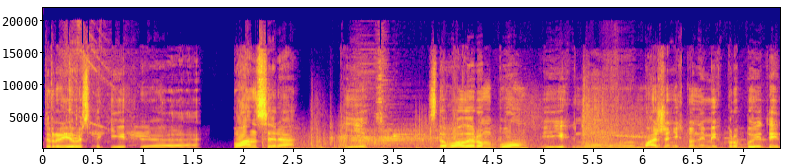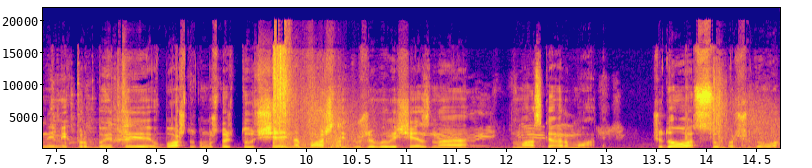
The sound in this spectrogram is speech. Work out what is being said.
три ось таких е, панцира і ставали ромбом, і їх ну, майже ніхто не міг пробити і не міг пробити в башту, тому що тут ще й на башті дуже величезна маска гармати. Чудово, супер чудово.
